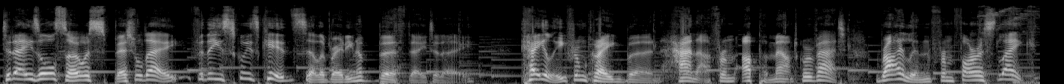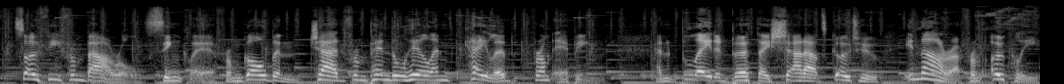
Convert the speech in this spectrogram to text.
Today's also a special day for these Squiz kids celebrating a birthday today. Kaylee from Craigburn, Hannah from Upper Mount Gravatt, Rylan from Forest Lake, Sophie from Bowral, Sinclair from Goulburn, Chad from Pendle Hill, and Caleb from Epping. And belated birthday shoutouts go to Inara from Oakley,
